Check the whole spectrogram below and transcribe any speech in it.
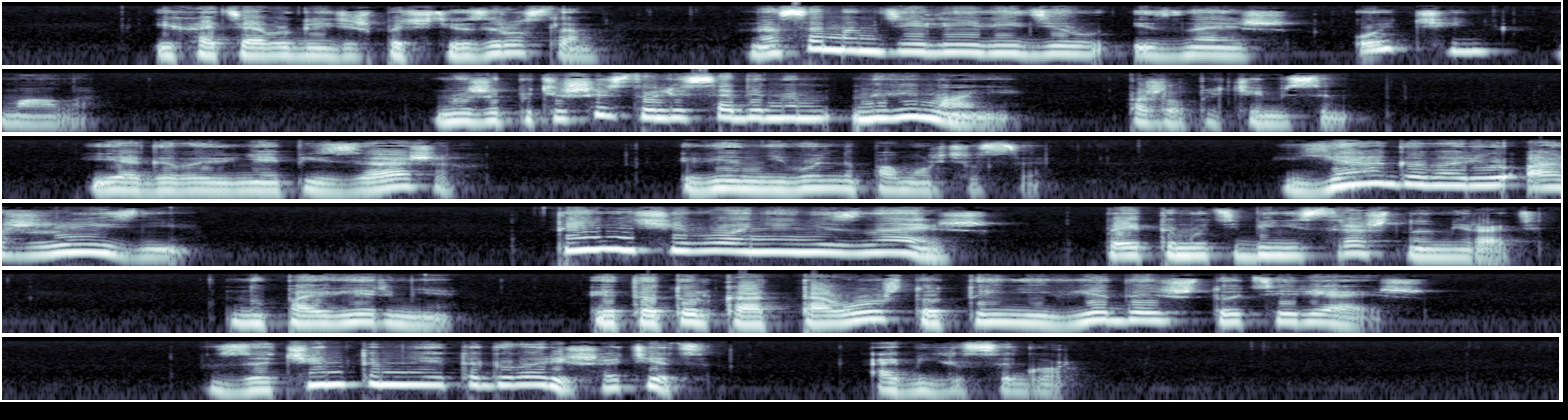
И хотя выглядишь почти взрослым, на самом деле видел и знаешь очень мало». «Мы же путешествовали с Абином на Вимане», пожал плечами сын. «Я говорю не о пейзажах». Вен невольно поморщился. «Я говорю о жизни». Ты ничего о ней не знаешь, поэтому тебе не страшно умирать. Но поверь мне, это только от того, что ты не ведаешь, что теряешь. «Зачем ты мне это говоришь, отец?» – обиделся Гор.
